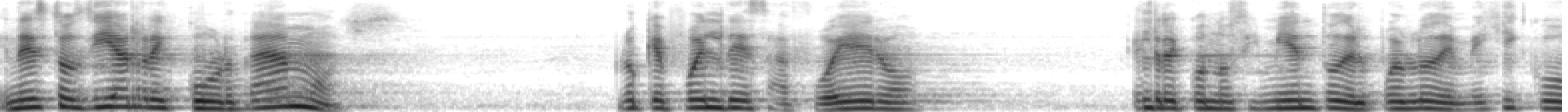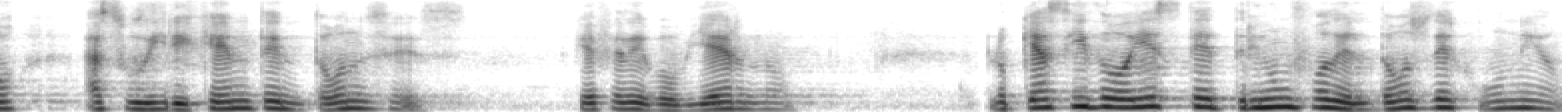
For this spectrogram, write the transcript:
En estos días recordamos lo que fue el desafuero, el reconocimiento del pueblo de México a su dirigente entonces, jefe de gobierno, lo que ha sido este triunfo del 2 de junio.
